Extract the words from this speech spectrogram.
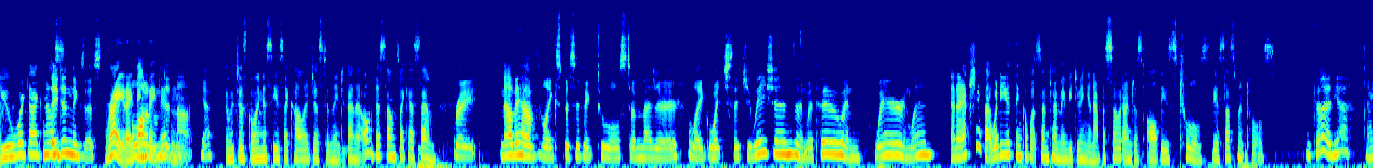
you were diagnosed They didn't exist. right I a think lot they of them didn't did not. Yeah. it was just going to see a psychologist and they kind of oh this sounds like SM Right. Now they have like specific tools to measure like which situations and with who and where and when. And I actually thought, what do you think about sometime maybe doing an episode on just all these tools, the assessment tools? We could, yeah. I,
